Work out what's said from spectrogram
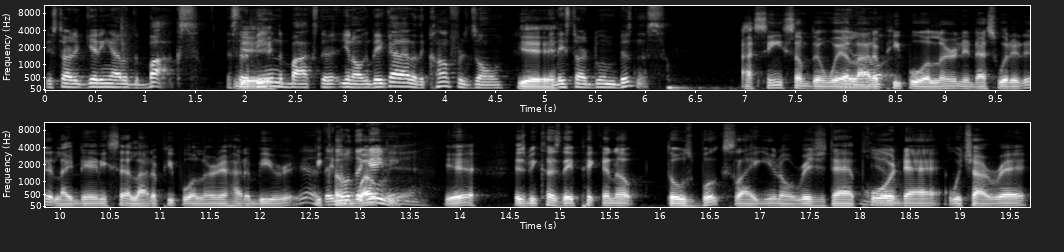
They started getting out of the box instead of being in the box. They, you know, they got out of the comfort zone. Yeah. and they started doing business. I seen something where a You lot know? of people are learning. That's what it is. Like Danny said, a lot of people are learning how to be rich. Yeah, they become know the wealthy. game. Yeah. Yeah, it's because they picking up those books like you know, Rich Dad Poor Dad, which I read.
